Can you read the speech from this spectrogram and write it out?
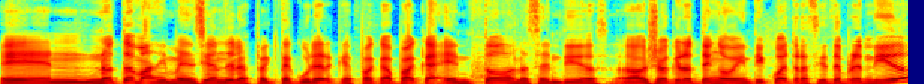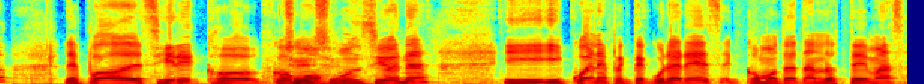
eh, no tomás dimensión de lo espectacular que es Paca Paca en todos los sentidos. Ah, yo que lo tengo 24 a 7 prendido, les puedo decir cómo funciona y, cuán espectacular es, cómo tratan los temas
